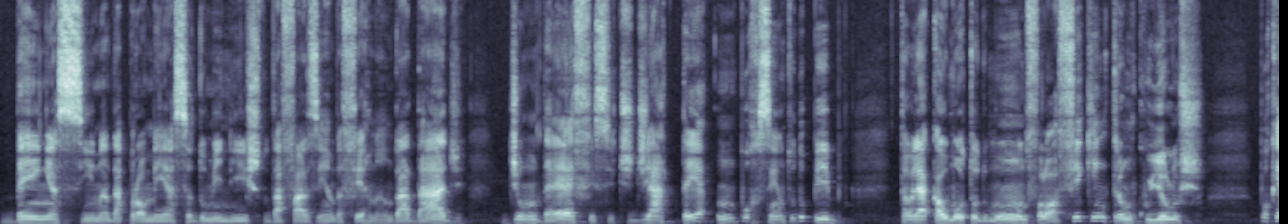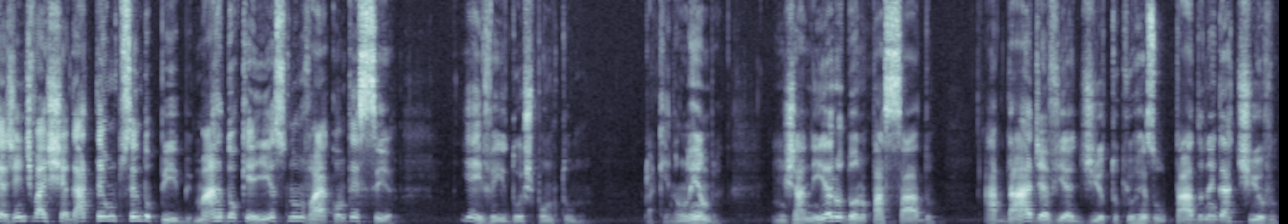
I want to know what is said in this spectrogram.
bem acima da promessa do ministro da Fazenda Fernando Haddad de um déficit de até 1% do PIB. Então ele acalmou todo mundo, falou: ó, fiquem tranquilos, porque a gente vai chegar até 1% do PIB. Mais do que isso não vai acontecer. E aí veio 2,1. Para quem não lembra, em janeiro do ano passado, Haddad havia dito que o resultado negativo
